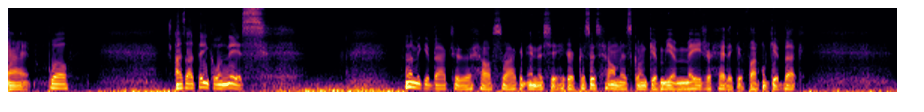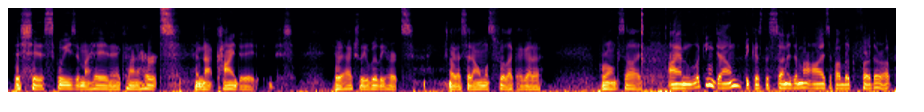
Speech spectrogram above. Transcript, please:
alright well as I think on this let me get back to the house so I can end this shit here because this helmet is going to give me a major headache if I don't get back this shit is squeezing my head and it kind of hurts and not kind of it, it actually really hurts like I said, I almost feel like I got a wrong side. I am looking down because the sun is in my eyes if I look further up.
